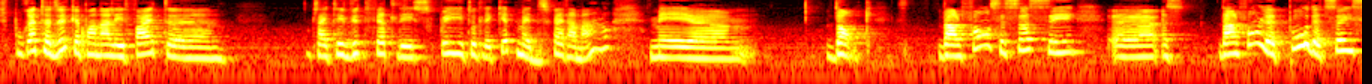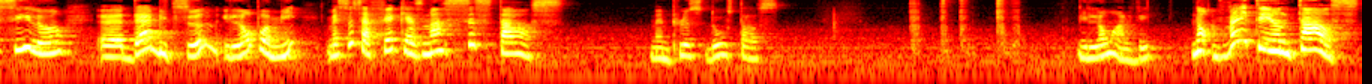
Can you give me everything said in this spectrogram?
Je pourrais te dire que pendant les fêtes, euh, ça a été vite fait, les soupers et toute l'équipe, mais différemment. Mais, euh, donc, dans le fond, c'est ça, c'est... dans le fond, le pot de ça ici, là, d'habitude, ils l'ont pas mis, mais ça, ça fait quasiment 6 tasses même plus, 12 tasses. Ils l'ont enlevé. Non, 21 tasses.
